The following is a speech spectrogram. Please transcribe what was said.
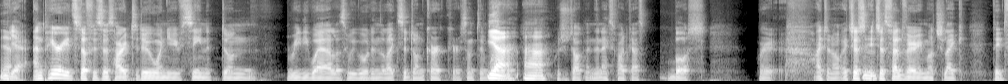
yeah, yeah. and period stuff is just hard to do when you've seen it done really well, as we would in the likes of Dunkirk or something. Yeah, where- uh-huh. which we're talking about in the next podcast. But where I don't know, it just it Mm. just felt very much like they'd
